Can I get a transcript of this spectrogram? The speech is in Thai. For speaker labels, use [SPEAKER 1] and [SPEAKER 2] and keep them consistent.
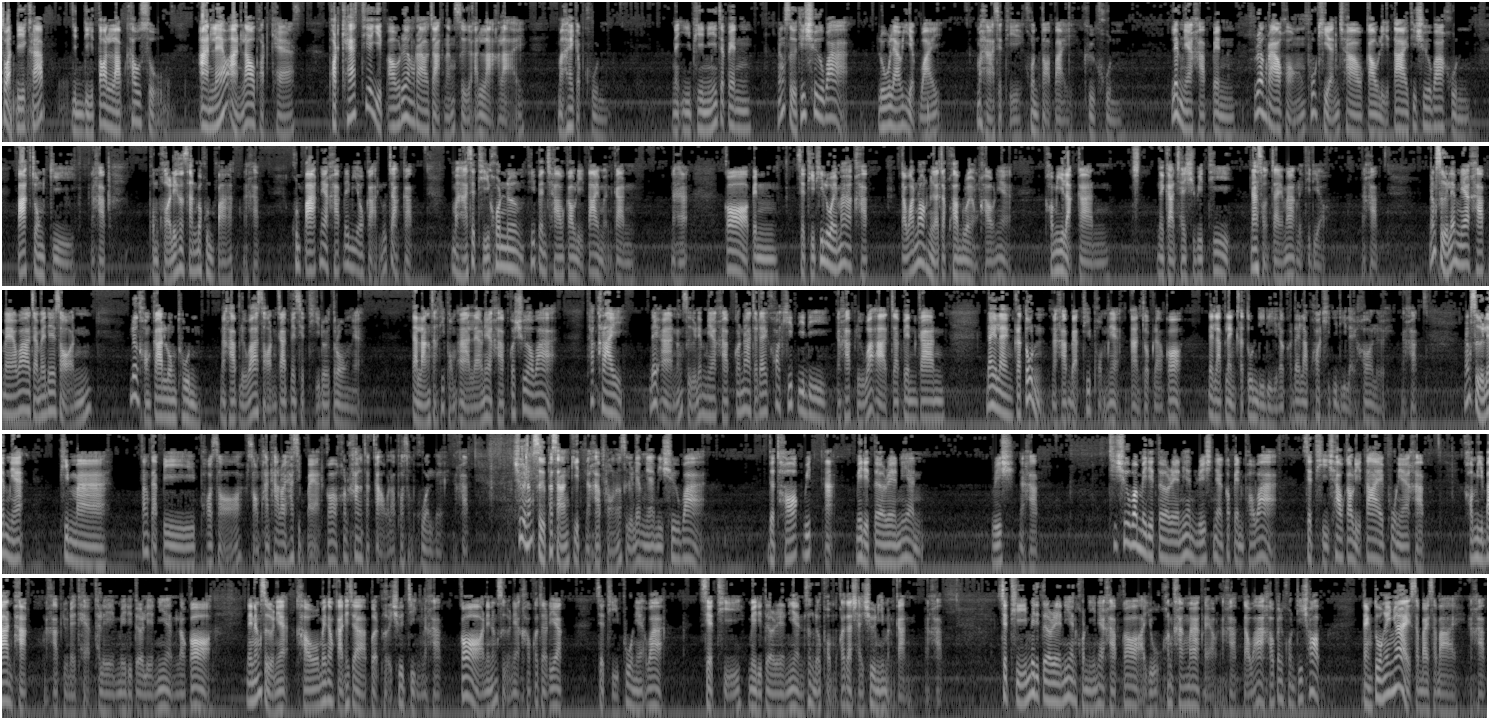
[SPEAKER 1] สวัสดีครับ ยินดีต้อนรับเข้าสู่ อ่านแล้วอ่านเล่าพอดแคสต์พอดแคสต์ที่จะหยิบเอาเรื่องราวจากหนังสืออันหลากหลาย มาให้กับคุณ ใน EP นี้จะเป็นหนังสือที่ชื่อว่า รู้แล้วเหยียบไว้ มหาเศรษฐีคนต่อไปคือคุณ เล่มนี้ครับเป็นเรื่องราวของผู้เขียนชาวเกาหลีใต้ที่ชื่อว่าคุณปาร์คจงกีนะครับ ผมขอเรียกสั้นๆว่าคุณปาร์คนะครับ คุณปาร์คเนี่ยครับได้มีโอกาสรู้จักกับ มหาเศรษฐีคนหนึ่งที่เป็นชาวเกาหลีใต้เหมือนกันนะฮะก็เป็นเศรษฐีที่รวยมากครับ แต่ว่านอกเหนือจากความรวยของเขาเนี่ยเขามีหลักการในการใช้ชีวิตที่น่าสนใจมากเลยทีเดียวนะครับ หนังสือเล่มนี้ครับ แม้ว่าจะไม่ได้สอนเรื่องของการลงทุนนะครับ หรือว่าสอนการเป็นเศรษฐีโดยตรงเนี่ย แต่หลังจากที่ผมอ่านแล้วเนี่ยครับ ก็เชื่อว่าถ้าใครได้อ่านหนังสือเล่มนี้ครับ ก็น่าจะได้ข้อคิดดีๆนะครับ หรือว่าอาจจะเป็นการ ได้แรงกระตุ้นนะครับ แบบที่ผมเนี่ยอ่านจบแล้วก็ได้รับแรงกระตุ้นดีๆ แล้วก็ได้รับข้อคิดดีๆ หลายข้อเลยนะครับ หนังสือเล่มนี้พิมพ์มาตั้งแต่ปีพศ 2558 ก็ค่อนข้างจะเก่าแล้วพอสมควรเลยนะครับ ชื่อหนังสือภาษาอังกฤษนะครับ ของหนังสือเล่มนี้มีชื่อว่า The Talk with a Mediterranean Rich นะครับ ที่ชื่อว่า Mediterranean Rich เนี่ยก็เป็นเพราะว่าเศรษฐีชาวเกาหลีใต้ผู้นี้ครับ เขามีบ้านพักนะครับอยู่ในแถบทะเลเมดิเตอร์เรเนียน แล้วก็ในหนังสือเนี่ยเขาไม่ต้องการที่จะเปิดเผยชื่อจริงนะครับ ก็ในหนังสือเนี่ยเขาก็จะเรียกเศรษฐีผู้นี้ว่าเศรษฐีเมดิเตอร์เรเนียน ซึ่งเดี๋ยวผมก็จะใช้ชื่อนี้เหมือนกันนะครับเศรษฐีเมดิเตอร์เรเนียนคนนี้เนี่ยครับก็อายุค่อนข้างมากแล้วนะครับ แต่ว่าเขาเป็นคนที่ชอบแต่งตัวง่ายๆ สบายๆนะครับ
